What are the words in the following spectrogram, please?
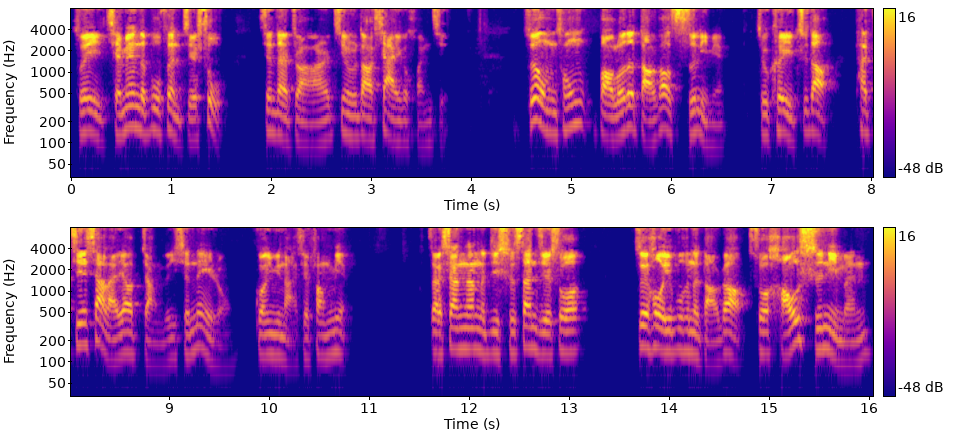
所以前面的部分结束，现在转而进入到下一个环节。所以，我们从保罗的祷告词里面就可以知道他接下来要讲的一些内容，关于哪些方面。在三章的第十三节说，最后一部分的祷告说：“好使你们，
